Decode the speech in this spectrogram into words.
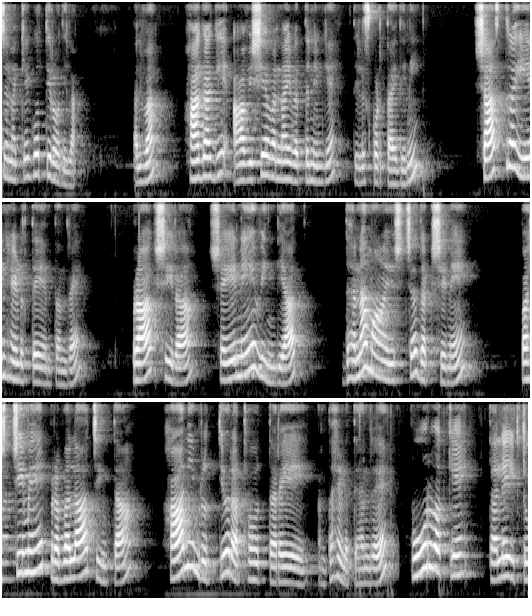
ಜನಕ್ಕೆ ಗೊತ್ತಿರೋದಿಲ್ಲ, ಅಲ್ವಾ? ಹಾಗಾಗಿ ಆ ವಿಷಯವನ್ನು ಇವತ್ತು ನಿಮಗೆ ತಿಳಿಸ್ಕೊಡ್ತಾ ಇದ್ದೀನಿ. ಶಾಸ್ತ್ರ ಏನು ಹೇಳುತ್ತೆ ಅಂತಂದರೆ, ಪ್ರಾಕ್ಷಿರ ಶಯನೇ ವಿಂದ್ಯಾತ್ ಧನಮಾಯುಶ್ಚ ದಕ್ಷಿಣೆ ಪಶ್ಚಿಮೆ ಪ್ರಬಲಾ ಚಿಂತ, ಹಾನಿ ಮೃತ್ಯು ರಥೋತ್ತರೆ ಅಂತ ಹೇಳುತ್ತೆ. ಅಂದರೆ ಪೂರ್ವಕ್ಕೆ ತಲೆ ಇಟ್ಟು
